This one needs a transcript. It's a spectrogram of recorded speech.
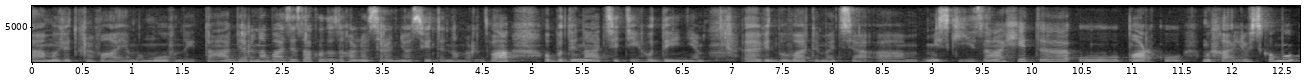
е, ми відкриваємо мовний табір на базі закладу загальної середньої освіти номер 2 Об 11 годині відбуватиметься міський захід у парку Михайлівському.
